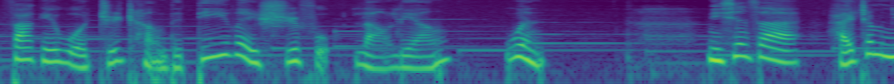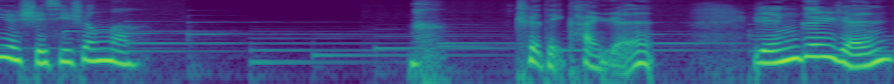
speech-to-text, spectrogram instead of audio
发给我职场的第一位师傅老梁，问。你现在还这么虐实习生吗？这得看人，人跟人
